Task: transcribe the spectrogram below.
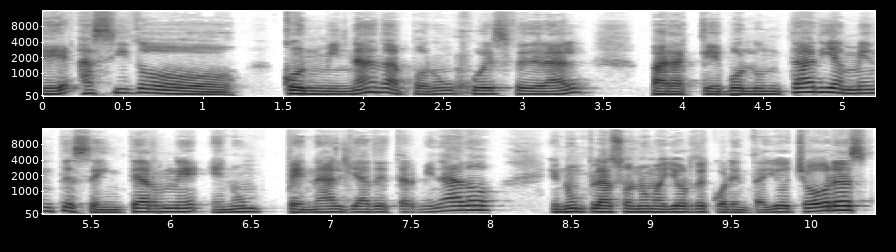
eh, ha sido conminada por un juez federal para que voluntariamente se interne en un penal ya determinado, en un plazo no mayor de 48 horas,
